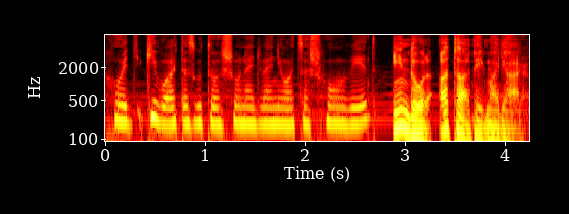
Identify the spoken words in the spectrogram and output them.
hogy ki volt az utolsó 48-as honvéd. Indul a Talpig Magyar.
